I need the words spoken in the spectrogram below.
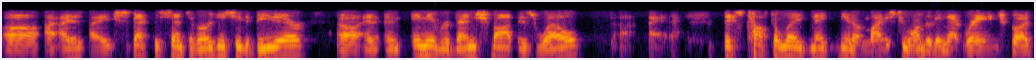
Uh, I, I expect the sense of urgency to be there, uh, and, and any revenge spot as well. It's tough to lay you know minus 200 in that range, but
